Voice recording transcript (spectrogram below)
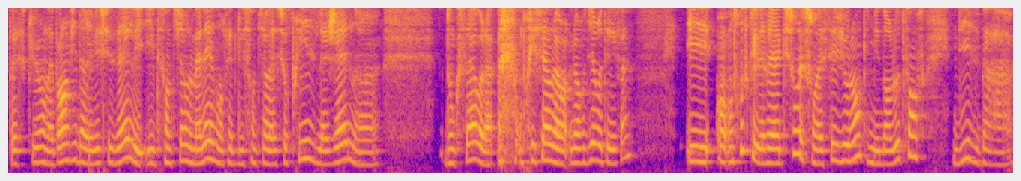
parce qu'on n'a pas envie d'arriver chez elles et, de sentir le malaise, en fait, de sentir la surprise, la gêne. Euh. Donc ça, voilà, on préfère leur, dire au téléphone. Et on, trouve que les réactions, elles sont assez violentes, mais dans l'autre sens. Ils disent, bah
